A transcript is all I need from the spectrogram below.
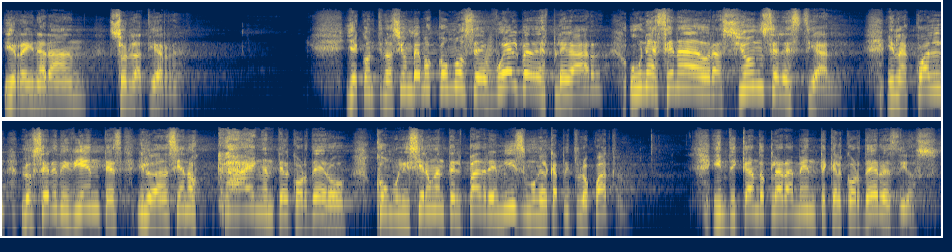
y reinarán sobre la tierra. Y a continuación vemos cómo se vuelve a desplegar una escena de adoración celestial en la cual los seres vivientes y los ancianos caen ante el Cordero como lo hicieron ante el Padre mismo en el capítulo 4, indicando claramente que el Cordero es Dios.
